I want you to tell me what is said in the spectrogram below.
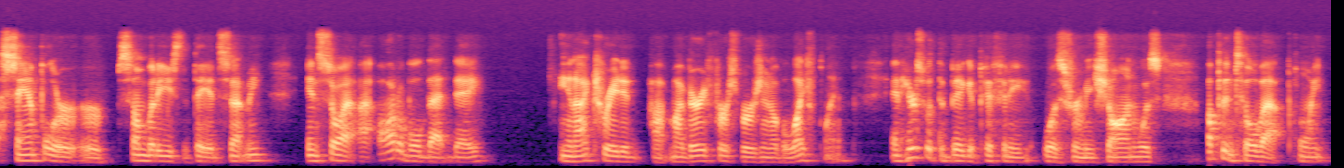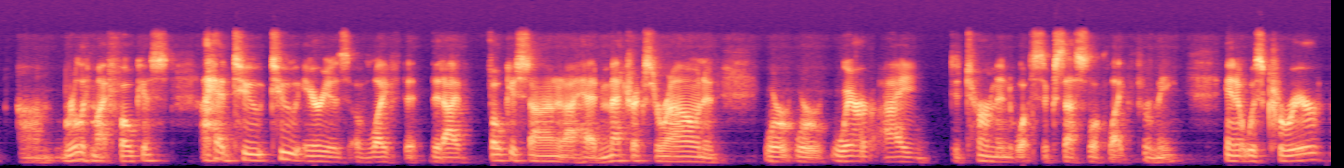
a sample or, or somebody's that they had sent me. And so I, I audibled that day and I created uh, my very first version of a life plan. And here's what the big epiphany was for me, Sean, was up until that point, um, really my focus. I had two two areas of life that that I focused on and I had metrics around and were, were where I determined what success looked like for me. And it was career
